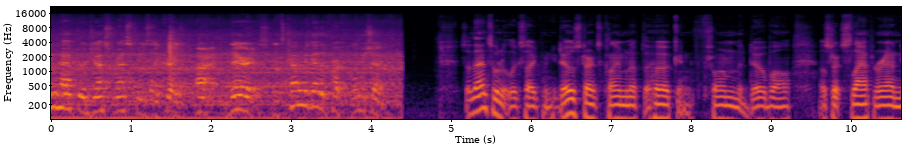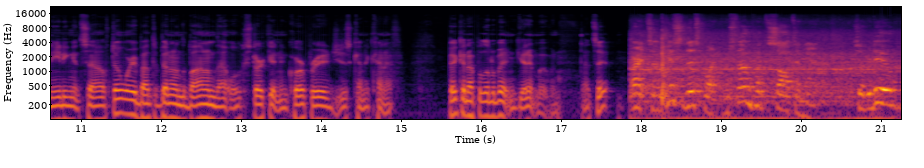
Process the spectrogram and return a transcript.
You have to adjust recipes like crazy. All right, there it is. It's coming together perfect. Let me show you. So that's what it looks like when your dough starts climbing up the hook and forming the dough ball. It'll start slapping around kneading itself. Don't worry about the bit on the bottom that will start getting incorporated. You just kind of kind of pick it up a little bit and get it moving. That's it. All right, so gets to this point. We still haven't put the salt in yet. So what we do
